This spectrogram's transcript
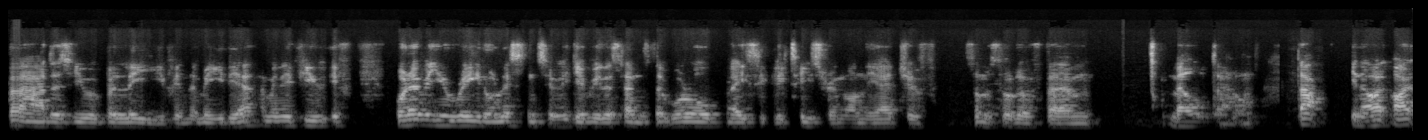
bad as you would believe in the media? I mean if you if whatever you read or listen to it give you the sense that we're all basically teetering on the edge of some sort of um, meltdown that you know I,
